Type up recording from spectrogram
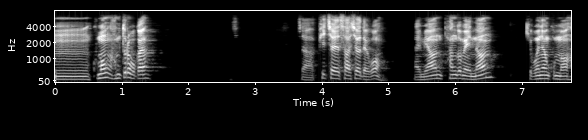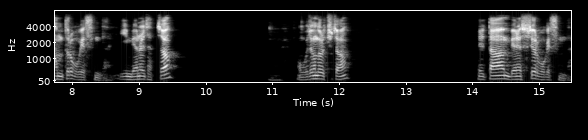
음, 구멍 한번 뚫어볼까요? 자 피처에서 하셔도 되고 아니면 판금에 있는 기본형 구멍 한번 뚫어보겠습니다. 이 면을 잡죠. 어, 이 정도로 주죠. 일단 면의 수직으로 보겠습니다.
